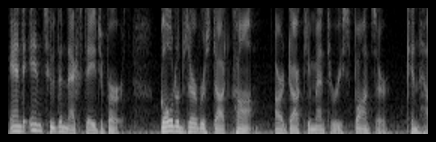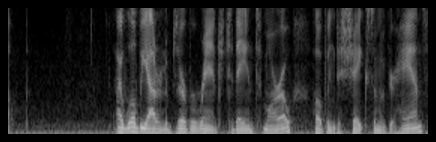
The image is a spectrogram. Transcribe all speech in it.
and into the next stage of Earth. GoldObservers.com, our documentary sponsor, can help. I will be out at Observer Ranch today and tomorrow, hoping to shake some of your hands.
